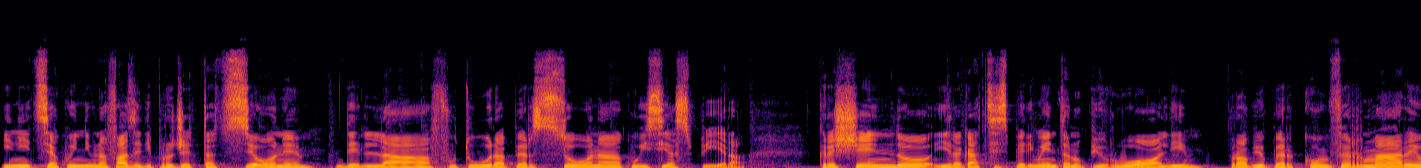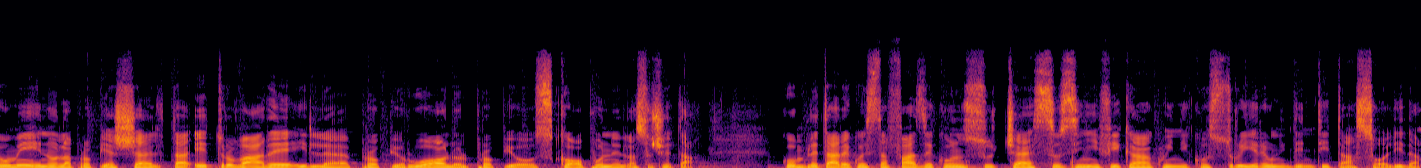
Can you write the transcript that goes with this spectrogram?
Inizia quindi una fase di progettazione della futura persona a cui si aspira. Crescendo i ragazzi sperimentano più ruoli proprio per confermare o meno la propria scelta e trovare il proprio ruolo, il proprio scopo nella società. Completare questa fase con successo significa quindi costruire un'identità solida.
